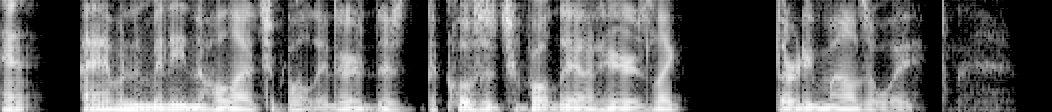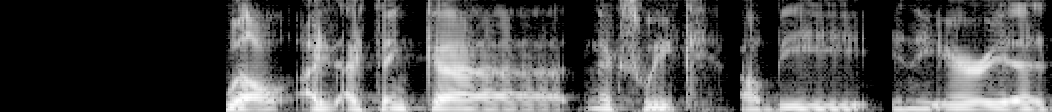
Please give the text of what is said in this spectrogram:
And I haven't been eating a whole lot of Chipotle. There, there's the closest Chipotle out here is like 30 miles away. Well, I, I think uh, next week I'll be in the area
